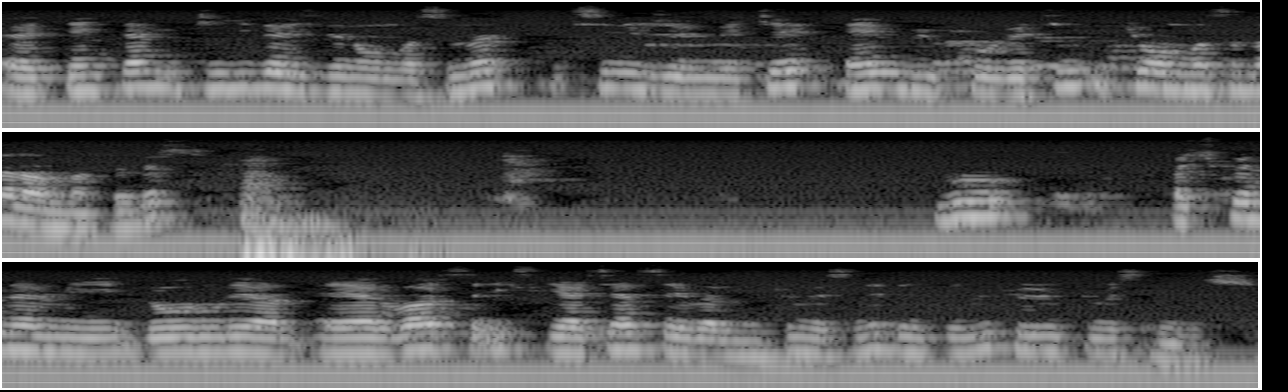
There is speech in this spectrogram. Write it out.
Evet denklem ikinci dereceden olmasını x'in üzerindeki en büyük kuvvetin 2 olmasından almaktadır. Bu açık önermeyi doğrulayan eğer varsa x gerçel sayıların kümesine denklemin çözüm kümesi denir.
